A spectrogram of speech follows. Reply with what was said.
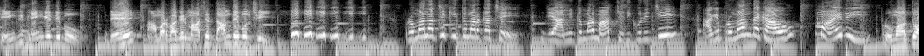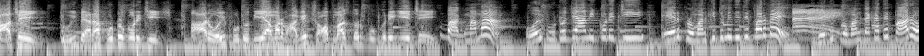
টেংরি ভেঙে দেব। দে আমার ভাগের মাছের দাম দে বলছি। প্রমাণ আছে কি তোমার কাছে? যে আমি তোমার মাছ চুরি করেছি আগে প্রমাণ দেখাও। মায়েরি প্রমাণ তো আছেই তুই বেড়া ফুটো করেছিস আর ওই ফুটো দিয়ে আমার ভাগের সব মাছ তোর পুকুরে গিয়েছে। বাঘ মামা ওই ফুটো যে আমি করেছি এর প্রমাণ কি তুমি দিতে পারবে? যদি প্রমাণ দেখাতে পারো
